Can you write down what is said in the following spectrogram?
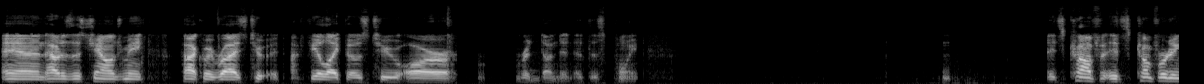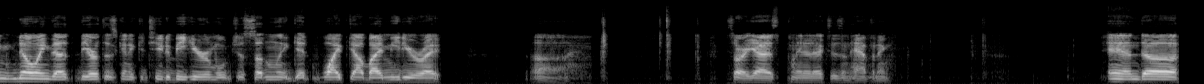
And how does this challenge me? How can we rise to it? I feel like those two are redundant at this point. it's comf- it's comforting knowing that the Earth is going to continue to be here and won't just suddenly get wiped out by a meteorite. Uh, sorry, guys, Planet X isn't happening. And uh,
